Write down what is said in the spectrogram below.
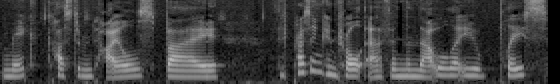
make custom tiles by pressing Control F, and then that will let you place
